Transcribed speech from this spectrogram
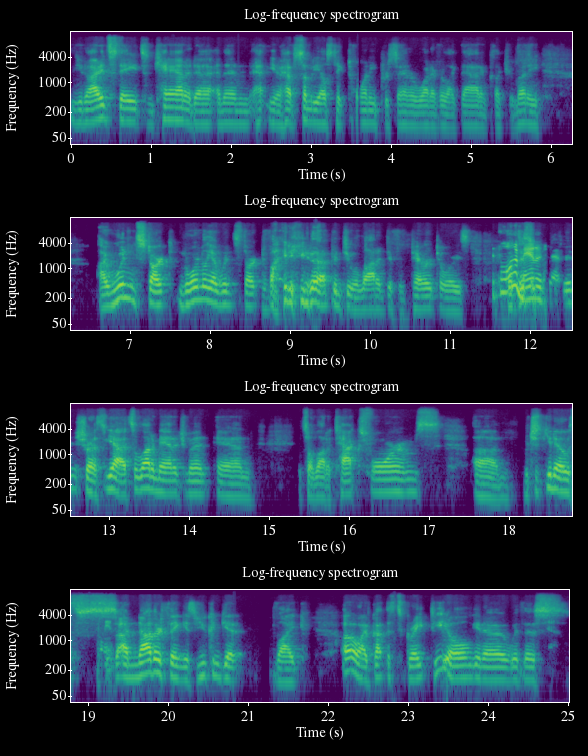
United States and Canada, and then you know have somebody else take twenty percent or whatever like that and collect your money. I wouldn't start normally. I wouldn't start dividing it up into a lot of different territories. It's a lot of management. Interest, yeah, it's a lot of management and it's a lot of tax forms. Um, which is you know another thing is you can get like, oh, I've got this great deal, you know, with this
